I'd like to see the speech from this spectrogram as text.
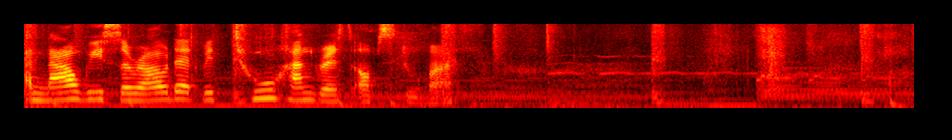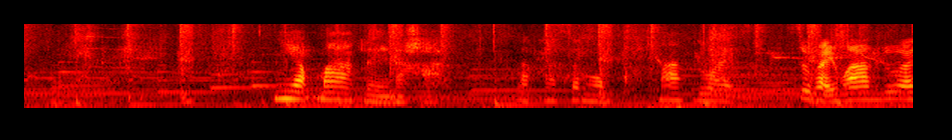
And now we surrounded with 200 of stupas. เงียบมากเลยนะคะ แล้วก็สงบมากด้วย สวยมากด้วย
